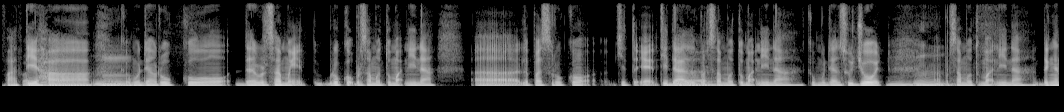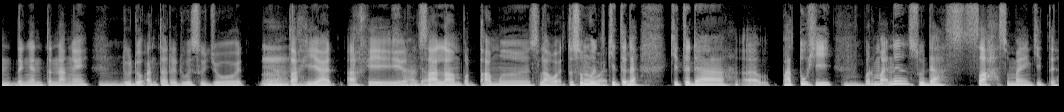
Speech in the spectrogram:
Fatihah, Hmm. kemudian rukuk dan bersama rukuk bersama tumak nina. Uh, lepas rukuk kita iktidal Iktidal. bersama tumak nina, kemudian sujud Hmm. uh, bersama tumak nina dengan dengan tenang eh. Hmm. Duduk antara dua sujud, Hmm. tahiyat akhir, Syahadah. salam pertama, selawat. Tu semua Selawat, kita ya. dah kita dah uh, patuhi Hmm. bermakna sudah sah sembahyang kita.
